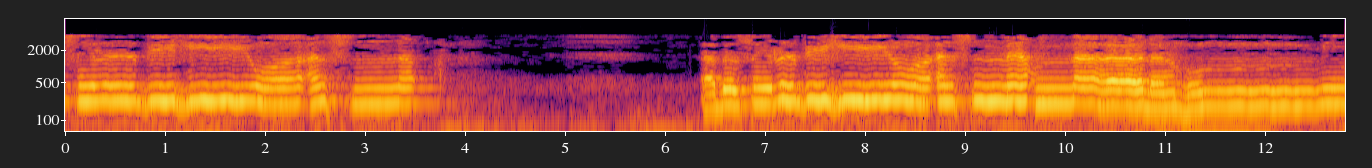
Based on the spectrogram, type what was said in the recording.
أبصر به وأسمع. أبصر به وأسمع ما لهم من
